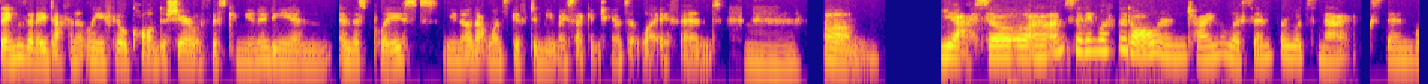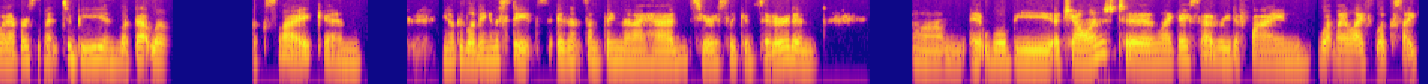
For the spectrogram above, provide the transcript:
things that I definitely feel called to share with this community and in this place, you know, that once gifted me my second chance at life. And Mm, um yeah, so I- I'm sitting with it all and trying to listen for what's next and whatever's meant to be and what that loo- looks like. And you know, because living in the States isn't something that I had seriously considered and um it will be a challenge to like I said redefine what my life looks like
